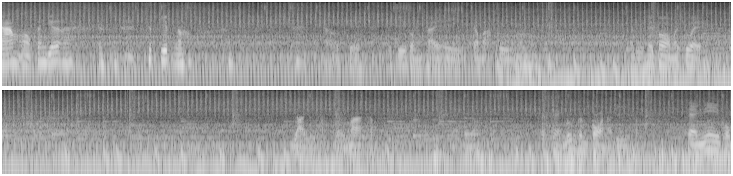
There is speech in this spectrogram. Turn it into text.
น้ำออกตั้งเยอะนะจิ๊บเนาะโอเคเมื่อกี้ผมใช้ไอ้กระบะปูนเนาะพอดีให้พ่อมาช่วย ใหญ่ใหญ่มากครับแผงเนาะแต่แผงรุ่นก่อนๆอะดีครับแผงนี่ผม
